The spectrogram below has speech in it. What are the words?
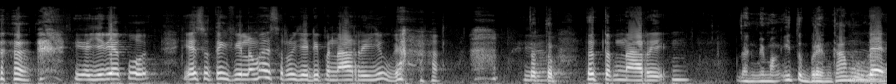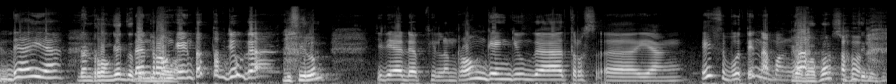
Iya, jadi aku ya syuting filmnya suruh jadi penari juga. Iya, Tetep. Tetep nari. Hmm. dan memang itu brand kamu kan? Dan dia ya. Dan ronggeng tetap Dan ronggeng tetap juga. Di film? Jadi ada film ronggeng juga, terus eh, yang eh sebutin apa enggak? Nggak apa-apa, sebutin aja.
